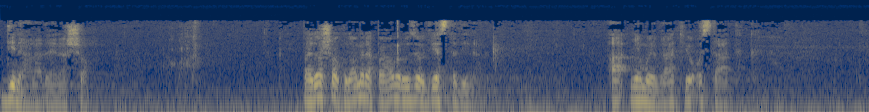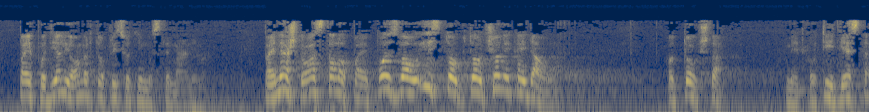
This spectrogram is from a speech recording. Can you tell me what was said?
dinara da je našao. Pa je došao kod Omera, pa je Omer uzeo 200 dinara a njemu je vratio ostatak. Pa je podijelio Omer to prisutnim muslimanima. Pa je nešto ostalo pa je pozvao istog tog čovjeka i dao mu. Od tog šta? Metka, od tih 200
